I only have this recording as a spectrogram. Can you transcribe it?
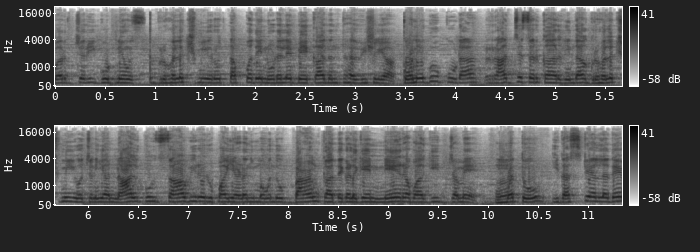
ಭರ್ಜರಿ ಗುಡ್ ನ್ಯೂಸ್ ಗೃಹಲಕ್ಷ್ಮಿಯರು ತಪ್ಪದೆ ನೋಡಲೇಬೇಕಾದಂತಹ ವಿಷಯ. ಕೊನೆಗೂ ಕೂಡ ರಾಜ್ಯ ಸರ್ಕಾರದಿಂದ ಗೃಹಲಕ್ಷ್ಮಿ ಯೋಜನೆಯ ನಾಲ್ಕು ಸಾವಿರ ರೂಪಾಯಿ ಹಣ ನಿಮ್ಮ ಒಂದು ಬ್ಯಾಂಕ್ ಖಾತೆಗಳಿಗೆ ನೇರವಾಗಿ ಜಮೆ. ಮತ್ತು ಇದಷ್ಟೇ ಅಲ್ಲದೆ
